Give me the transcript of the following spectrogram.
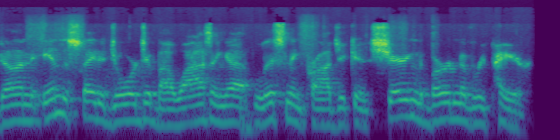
done in the state of Georgia by Wising Up Listening Project and sharing the burden of repair.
